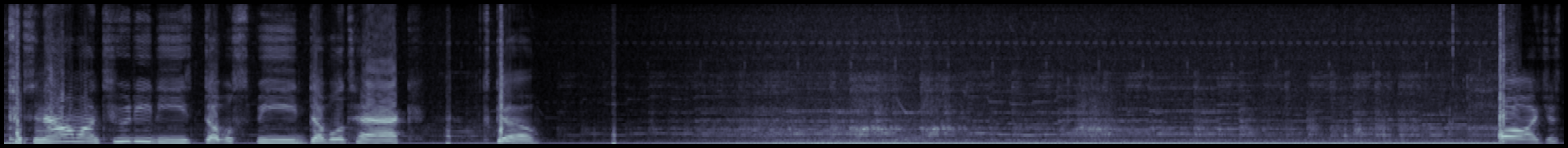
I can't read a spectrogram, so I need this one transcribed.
Okay, so now I'm on two DDs, double speed, double attack. Let's go. Oh, I just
